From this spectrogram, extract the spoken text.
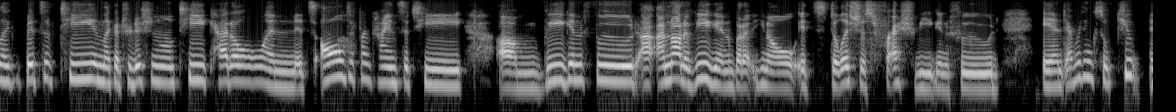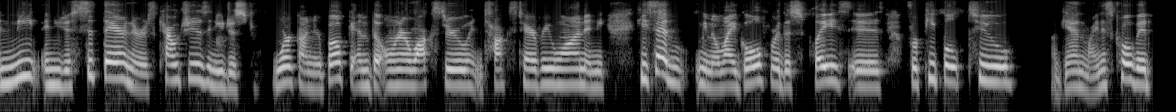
like bits of tea and like a traditional tea kettle and it's all different kinds of tea um, vegan food. I, am not a vegan but you know it's delicious fresh vegan food. And everything's so cute and neat and you just sit there and there's couches and you just work on your book and the owner walks through and talks to everyone. And he, he said you know my goal for this place is for people to again minus covid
